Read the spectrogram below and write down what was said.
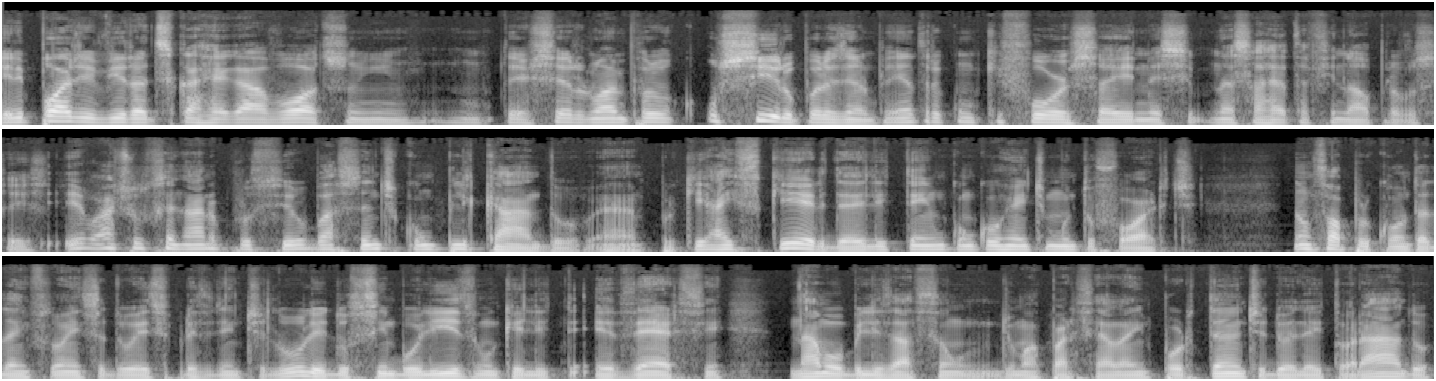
ele pode vir a descarregar votos em um terceiro nome. O Ciro, por exemplo, entra com que força aí nesse, nessa reta final para vocês? Eu acho o cenário para o Ciro bastante complicado, é, porque a esquerda ele tem um concorrente muito forte não só por conta da influência do ex-presidente Lula e do simbolismo que ele exerce na mobilização de uma parcela importante do eleitorado,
